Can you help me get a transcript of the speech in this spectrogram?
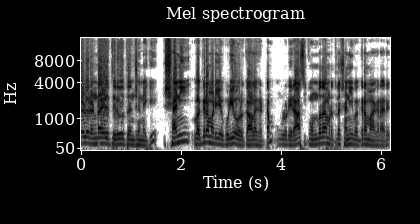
ஏழு ரெண்டாயிரத்தி இருபத்தஞ்சு அன்னைக்கு சனி வக்ரமடையக்கூடிய ஒரு காலகட்டம். உங்களுடைய ராசிக்கு ஒன்பதாம் இடத்துல சனி வக்ரமாகிறாரு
